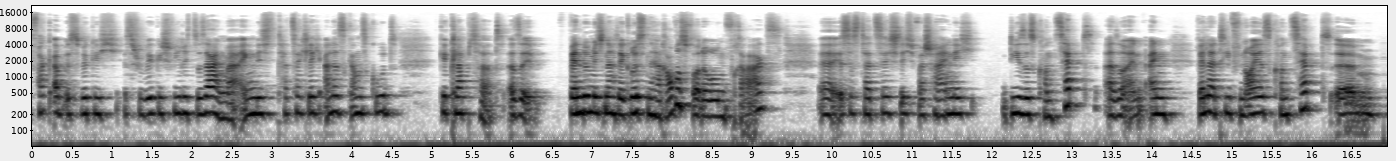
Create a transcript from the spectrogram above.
Fuck up ist wirklich, ist wirklich schwierig zu sagen, weil eigentlich tatsächlich alles ganz gut geklappt hat. Also wenn du mich nach der größten Herausforderung fragst, äh, ist es tatsächlich wahrscheinlich dieses Konzept, also ein, ein relativ neues Konzept ähm,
